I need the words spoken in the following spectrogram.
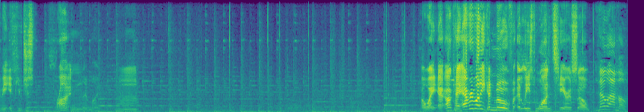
I mean, if you just run, it might... Hmm. Oh, wait. Okay, everybody can move at least once here, so... Low ammo.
